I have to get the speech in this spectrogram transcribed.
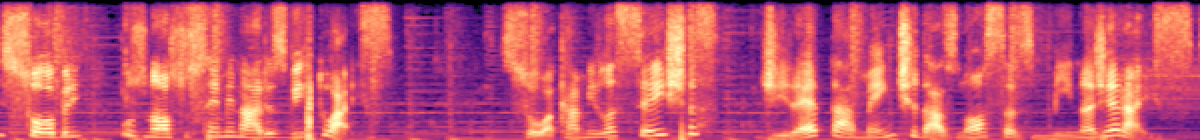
e sobre os nossos seminários virtuais. Sou a Camila Seixas, diretamente das nossas Minas Gerais.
